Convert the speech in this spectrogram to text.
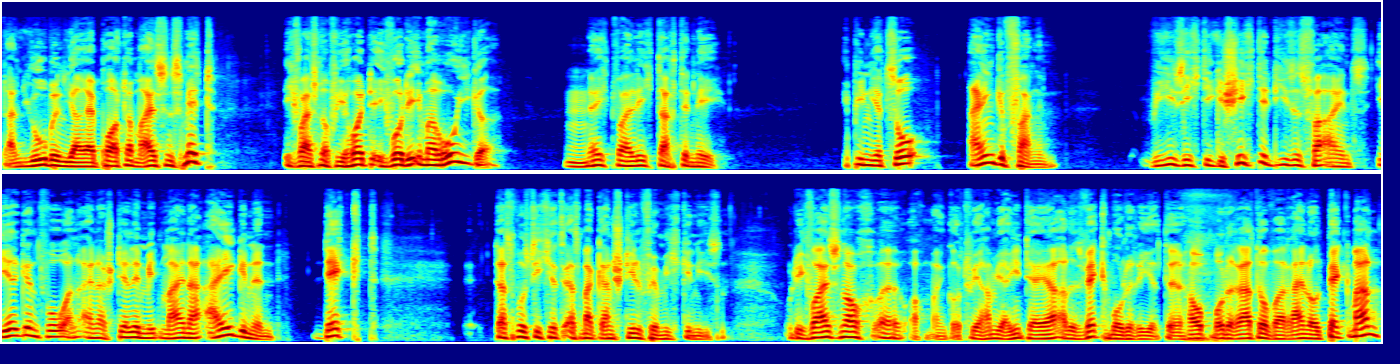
dann jubeln ja Reporter meistens mit. Ich weiß noch, wie heute, ich wurde immer ruhiger, mhm. nicht? Weil ich dachte, nee, ich bin jetzt so eingefangen, wie sich die Geschichte dieses Vereins irgendwo an einer Stelle mit meiner eigenen deckt, das musste ich jetzt erstmal ganz still für mich genießen. Und ich weiß noch, äh, ach mein Gott, wir haben ja hinterher alles wegmoderiert. Der Hauptmoderator war Reinhold Beckmann.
